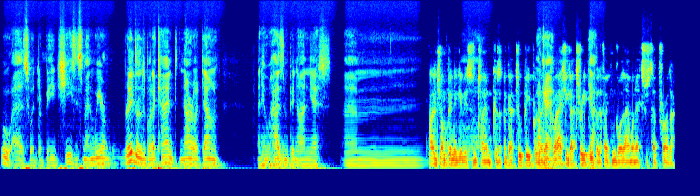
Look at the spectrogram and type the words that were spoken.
who else would there be? Jesus, man, we are riddled, but I can't narrow it down. And who hasn't been on yet? Um, I'll jump in and give you some time because I've got two people. Okay. Okay. Well, I actually got three people. Yeah. If I can go that one extra step further.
